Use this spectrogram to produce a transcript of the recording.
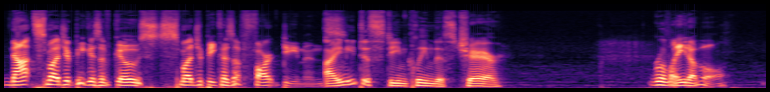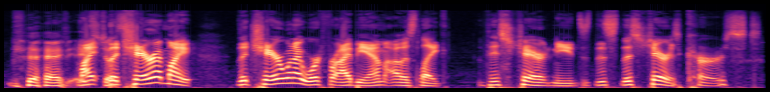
not smudge it because of ghosts, smudge it because of fart demons. I need to steam clean this chair. relatable. My just- the chair at my the chair when I worked for IBM, I was like, this chair needs this this chair is cursed.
